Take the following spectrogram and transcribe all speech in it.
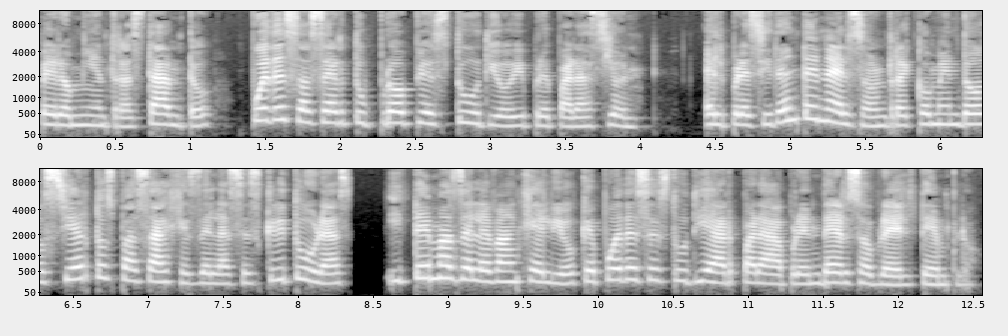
pero mientras tanto, puedes hacer tu propio estudio y preparación. El presidente Nelson recomendó ciertos pasajes de las Escrituras y temas del Evangelio que puedes estudiar para aprender sobre el templo.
